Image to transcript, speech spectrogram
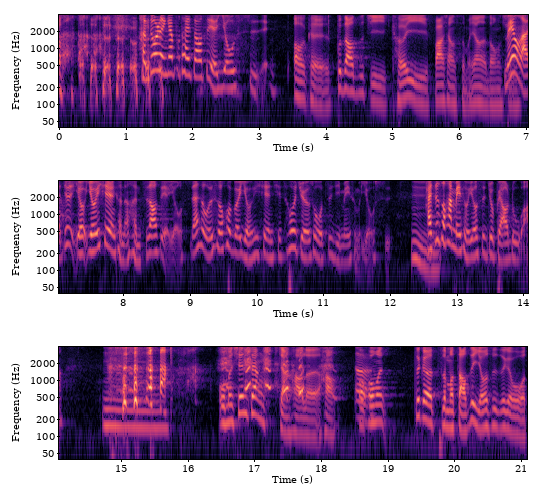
很多人应该不太知道自己的优势，哎。OK，不知道自己可以发想什么样的东西？没有啦，就有有一些人可能很知道自己的优势，但是我是说，会不会有一些人其实会觉得说我自己没什么优势？嗯，还是说他没什么优势就不要录啊？嗯，我们先这样讲好了。好，我我们这个怎么找自己优势？这个我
